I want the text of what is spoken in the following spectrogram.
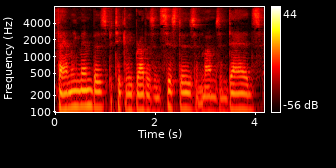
family members, particularly brothers and sisters and mums and dads.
